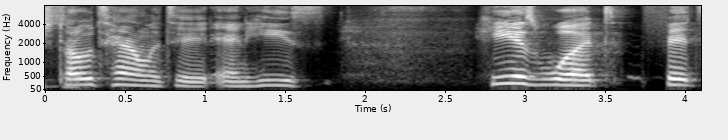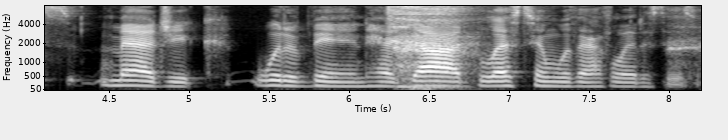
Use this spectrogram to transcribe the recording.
he's so talented and he's he is what Fitz Magic would have been had God blessed him with athleticism.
